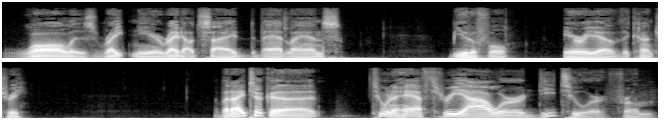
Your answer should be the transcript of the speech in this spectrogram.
Wall is right near, right outside the Badlands. Beautiful area of the country. But I took a two and a half, three hour detour from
